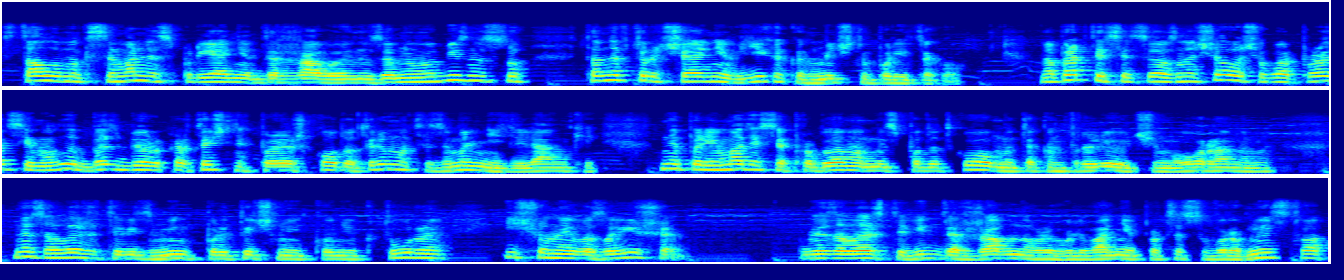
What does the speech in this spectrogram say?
стало максимальне сприяння держави іноземному бізнесу та невтручання в їх економічну політику. На практиці це означало, що корпорації могли без бюрократичних перешкод отримати земельні ділянки, не перейматися проблемами з податковими та контролюючими органами, не залежати від змін політичної кон'юнктури і, що найважливіше, не залежати від державного регулювання процесу виробництва,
